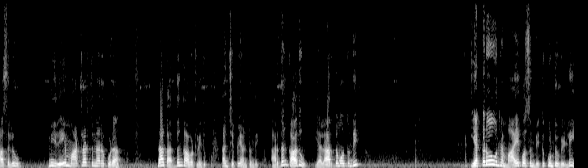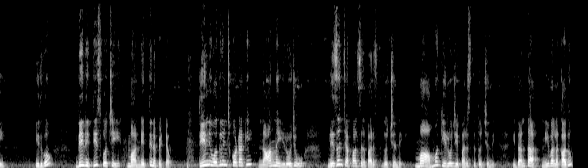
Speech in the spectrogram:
అసలు మీరేం మాట్లాడుతున్నారో కూడా నాకు అర్థం కావట్లేదు అని చెప్పి అంటుంది. అర్థం కాదు. ఎలా అర్థమవుతుంది? ఎక్కడో ఉన్న మాయ కోసం వెతుక్కుంటూ వెళ్ళి ఇదిగో దీన్ని తీసుకొచ్చి మా నెత్తిన పెట్టావు. దీన్ని వదిలించుకోవటానికి నాన్న ఈరోజు నిజం చెప్పాల్సిన పరిస్థితి వచ్చింది. మా అమ్మకి ఈరోజు ఈ పరిస్థితి వచ్చింది. ఇదంతా నీ వల్ల కాదు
